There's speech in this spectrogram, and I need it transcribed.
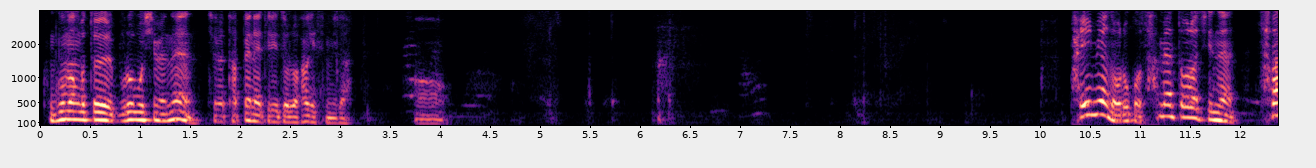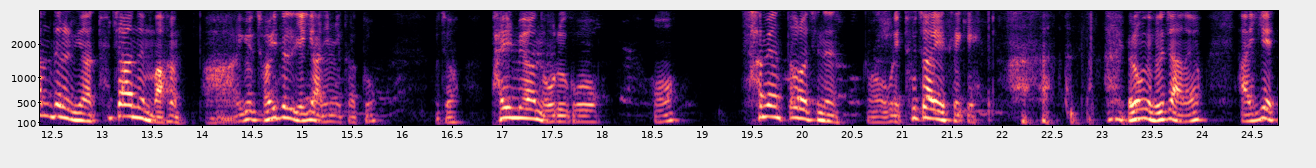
궁금한 것들 물어보시면은 제가 답변해 드리도록 하겠습니다. 어, 팔면 오르고 사면 떨어지는 사람들을 위한 투자하는 마음. 아, 이거 저희들 얘기 아닙니까 또? 그죠? 팔면 오르고 어? 사면 떨어지는 어, 우리 투자의 세계. 여러분들 그러지 않아요? 아, 이게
